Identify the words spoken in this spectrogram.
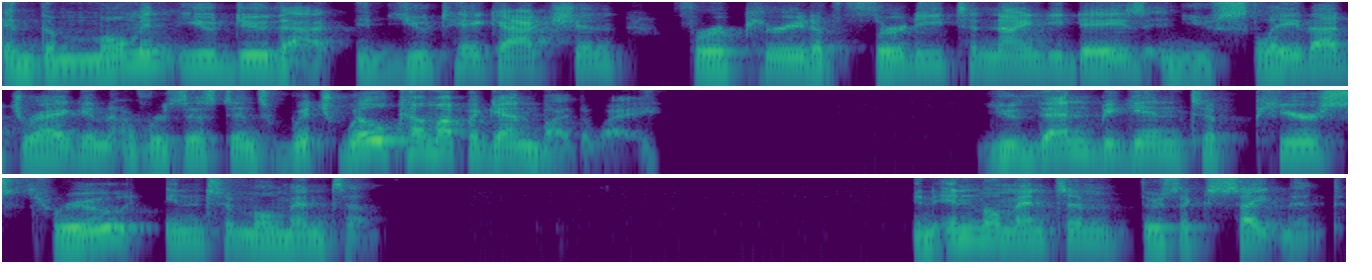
And the moment you do that and you take action for a period of 30 to 90 days and you slay that dragon of resistance, which will come up again, by the way, you then begin to pierce through into momentum. And in momentum, there's excitement,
